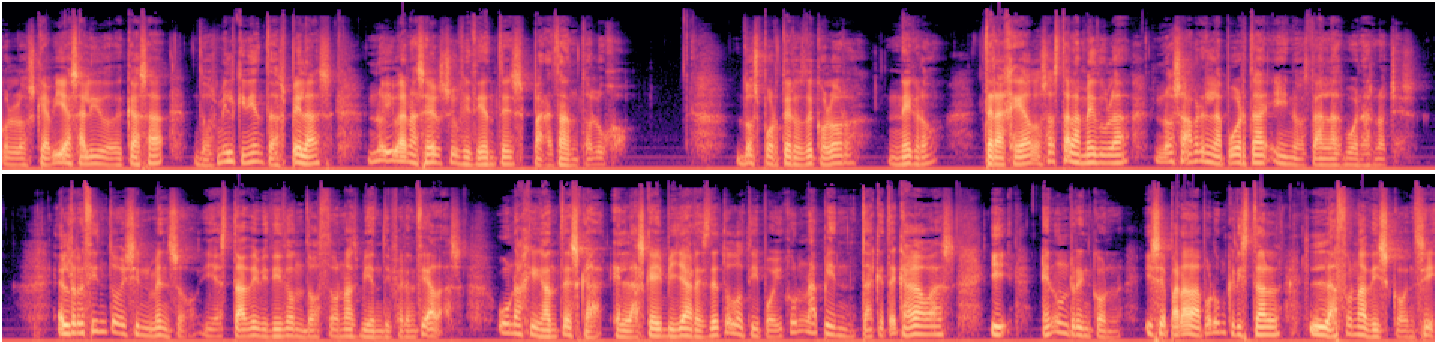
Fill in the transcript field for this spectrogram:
con los que había salido de casa dos mil quinientas pelas no iban a ser suficientes para tanto lujo. Dos porteros de color, negro, trajeados hasta la médula, nos abren la puerta y nos dan las buenas noches. El recinto es inmenso y está dividido en dos zonas bien diferenciadas, una gigantesca en las que hay billares de todo tipo y con una pinta que te cagabas, y en un rincón y separada por un cristal la zona disco en sí,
